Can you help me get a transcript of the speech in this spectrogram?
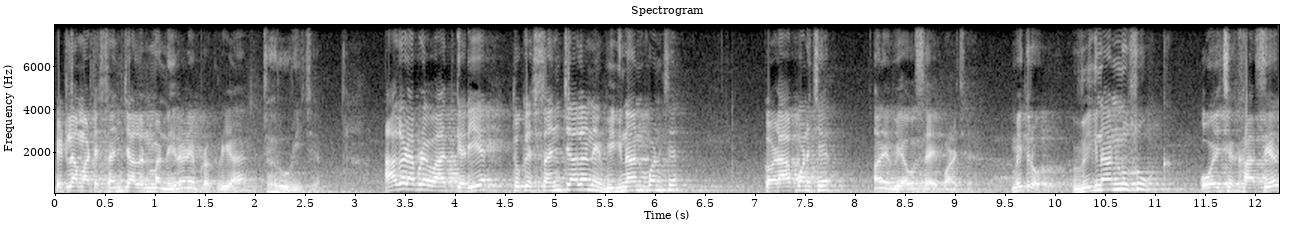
એટલા માટે સંચાલનમાં નિર્ણય પ્રક્રિયા જરૂરી છે. આગળ આપણે વાત કરીએ તો કે સંચાલન એ વિજ્ઞાન પણ છે, કળા પણ છે અને વ્યવસાય પણ છે. મિત્રો, વિજ્ઞાનનું શું હોય છે ખાસિયત?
